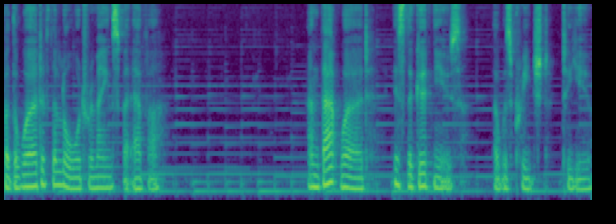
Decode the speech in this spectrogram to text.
but the word of the Lord remains forever. And that word is the good news that was preached to you.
